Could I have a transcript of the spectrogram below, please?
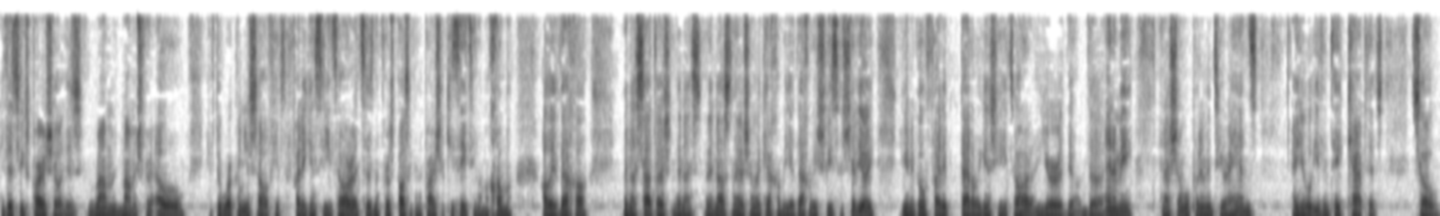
that this week's parsha is Ram Mamish for El. You have to work on yourself. You have to fight against the yetzer hara. It says in the first pasuk in the parsha, Kiseitse lamachama alevecha. You're going to go fight a battle against Yitzhar, you're the, the enemy, and Hashem will put him into your hands, and you will even take captives. So,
